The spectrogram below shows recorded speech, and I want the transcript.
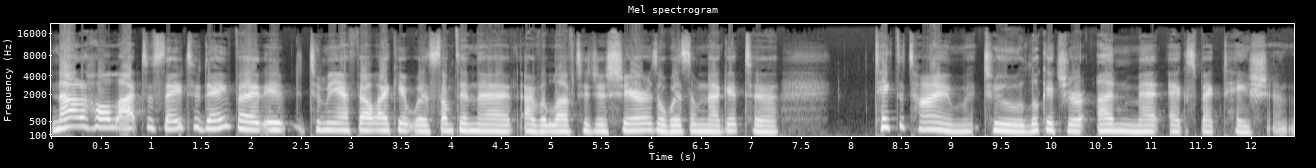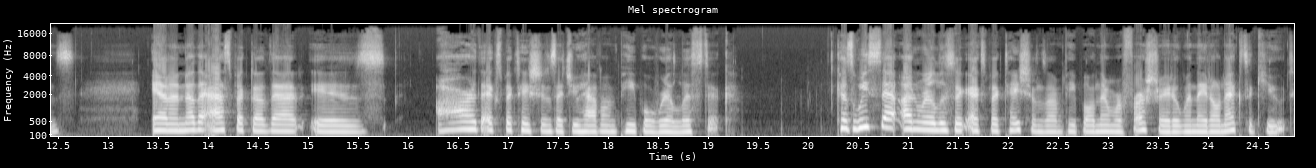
not a whole lot to say today, but it to me I felt like it was something that I would love to just share as a wisdom nugget to take the time to look at your unmet expectations. And another aspect of that is are the expectations that you have on people realistic? Because we set unrealistic expectations on people and then we're frustrated when they don't execute.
